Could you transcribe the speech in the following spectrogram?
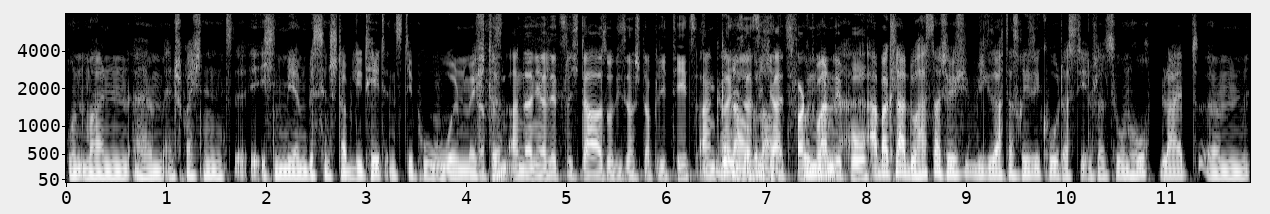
und man ähm, entsprechend ich mir ein bisschen Stabilität ins Depot mhm. holen möchte. Dafür sind anderen ja letztlich da, so dieser Stabilitätsanker, genau, dieser genau. Sicherheitsfaktor man, im Depot. Aber klar, du hast natürlich, wie gesagt, das Risiko, dass die Inflation hoch bleibt ähm,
